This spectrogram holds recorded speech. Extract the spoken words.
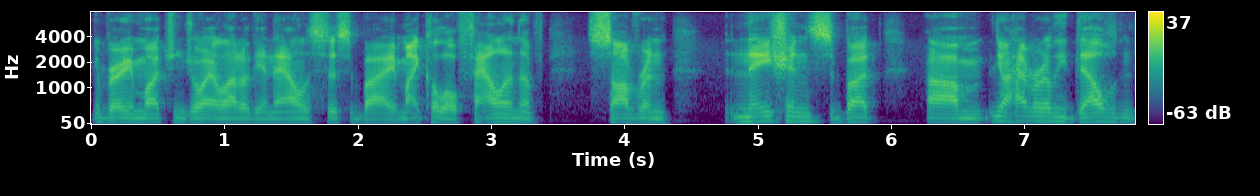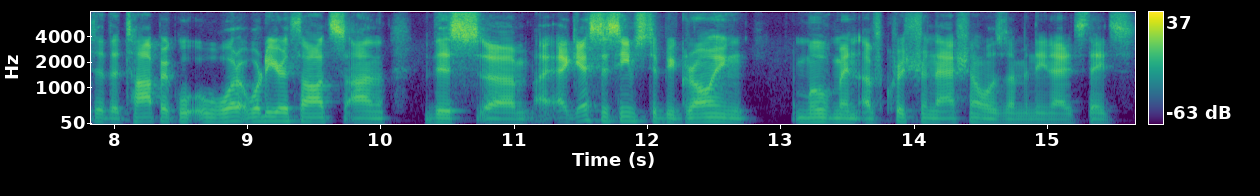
very much enjoy a lot of the analysis by Michael O'Fallon of Sovereign Nations, but um, you know, I haven't really delved into the topic. What What are your thoughts on this? Um, I guess it seems to be growing movement of Christian nationalism in the United States.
